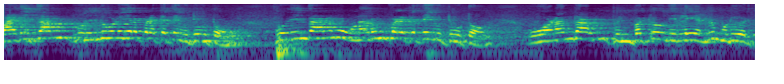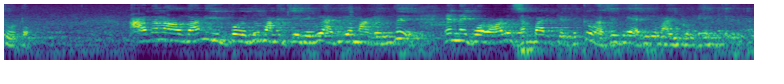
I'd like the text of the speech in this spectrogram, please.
படித்தாலும் புரிந்து கொள்கிற பழக்கத்தை விட்டுவிட்டோம். புரிந்தாலும் உணரும் பழக்கத்தை விட்டுவிட்டோம். உணர்ந்தாலும் பின்பற்றுவதில்லை என்று முடிவெடுத்து விட்டோம் அதனால் தான் இப்பொழுது மனச்சிதைவு அதிகமாக இருந்து என்னை போல சம்பாதிக்கிறதுக்கு வசதி அதிகமாகிக் கொண்டே இருக்கிறது.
